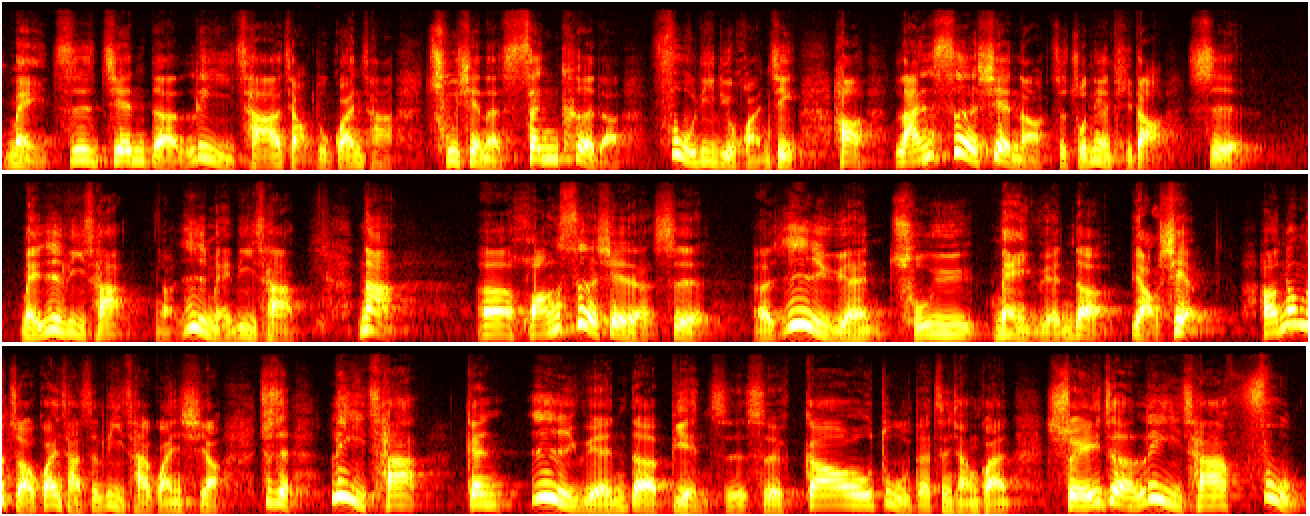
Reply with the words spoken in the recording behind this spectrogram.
美之间的利差角度观察，出现了深刻的负利率环境。好，蓝色线呢，就昨天有提到是美日利差啊，日美利差。那呃，黄色线的是呃日元除于美元的表现。好，那么主要观察是利差关系啊，就是利差跟日元的贬值是高度的正相关，随着利差负。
